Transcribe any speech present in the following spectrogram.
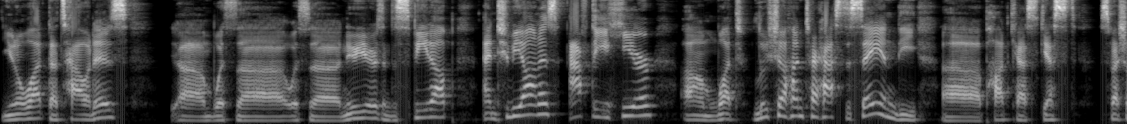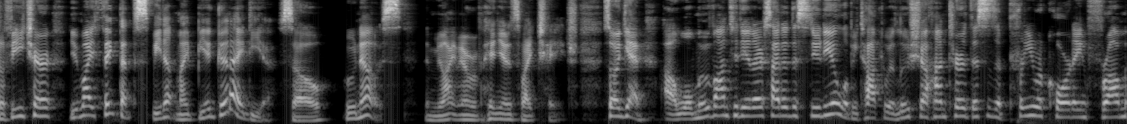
you know what? That's how it is. Um, with uh, with uh, New Year's and the speed up. And to be honest, after you hear um, what Lucia Hunter has to say in the uh, podcast guest special feature, you might think that the speed up might be a good idea. So who knows? might, your opinions might change. So again, uh, we'll move on to the other side of the studio. We'll be talking with Lucia Hunter. This is a pre-recording from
